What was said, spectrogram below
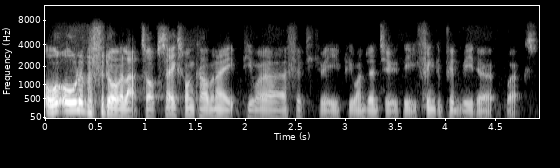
all, all, of the Fedora laptops, X1 Carbon 8, P53, P1 Gen 2, the fingerprint reader works.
